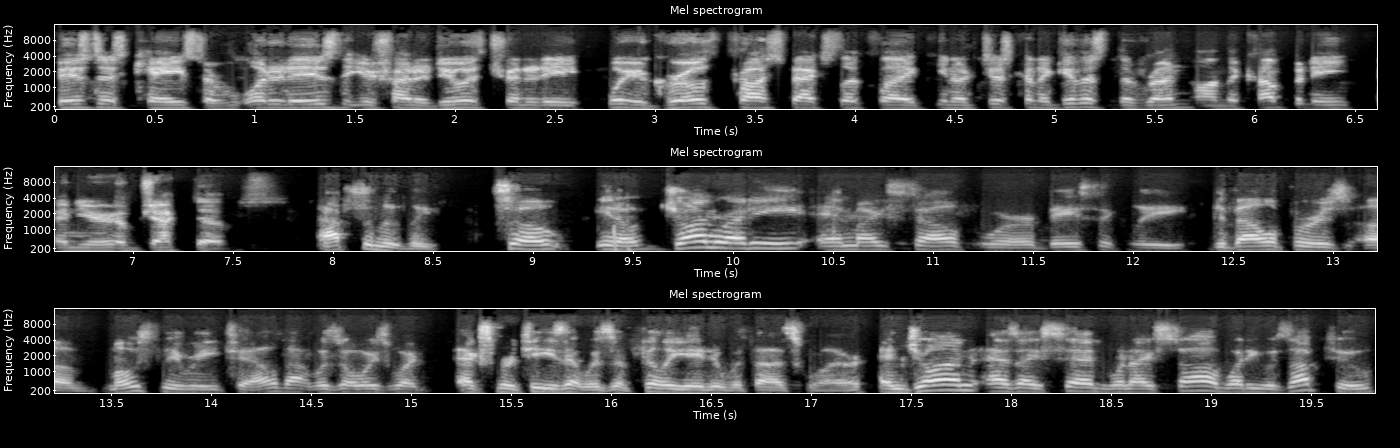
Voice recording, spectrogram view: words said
business case, or what it is that you're trying to do with Trinity, what your growth prospects look like. You know, just kind of give us the run on the company and your objectives. Absolutely. So, you know, John Ruddy and myself were basically developers of mostly retail. That was always what expertise that was affiliated with us were. And John, as I said, when I saw what he was up to,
